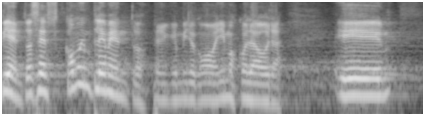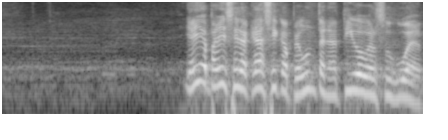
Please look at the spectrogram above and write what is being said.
Bien, entonces, ¿cómo implemento? Esperen que miro cómo venimos con la hora. Eh, y ahí aparece la clásica pregunta nativo versus web.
